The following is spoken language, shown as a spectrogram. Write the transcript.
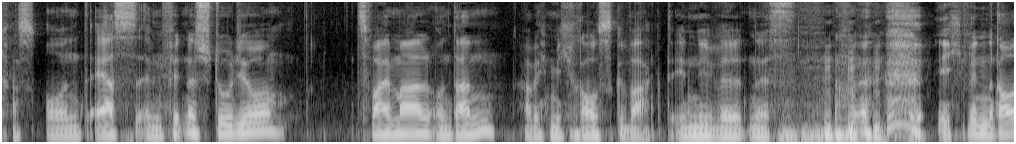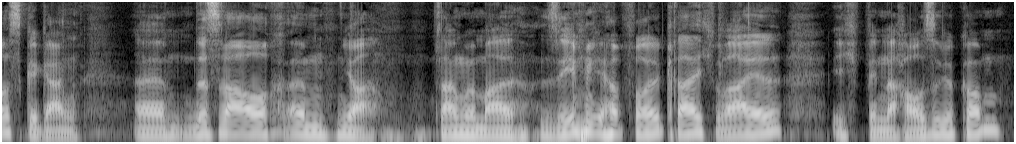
Krass. Und erst im Fitnessstudio zweimal und dann habe ich mich rausgewagt in die Wildnis. ich bin rausgegangen. Ähm, das war auch, ähm, ja, sagen wir mal, semi-erfolgreich, weil ich bin nach Hause gekommen,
